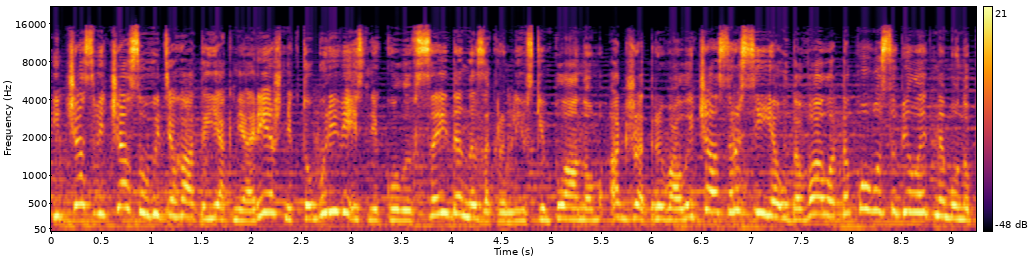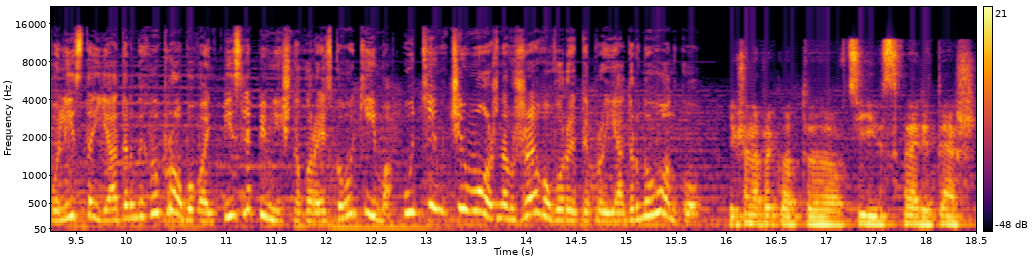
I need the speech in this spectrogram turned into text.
І час від часу витягати як не орешник, то бурєвєснік, коли все йде не за кремлівським планом. Адже тривалий час Росія удавала такого собі ледь не монополіста ядерних випробувань після північно-корейського Кіма. Утім, чи можна вже говорити про ядерну гонку? Якщо, наприклад, е, в цій сфері теж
